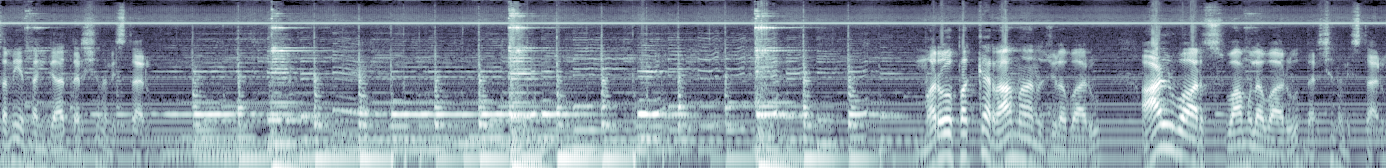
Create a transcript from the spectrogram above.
సమేతంగా దర్శనమిస్తారు. మరోపక్క రామానుజుల వారు ఆళ్వార్ స్వాముల వారు దర్శనమిస్తారు.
